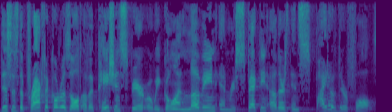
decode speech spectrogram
This is the practical result of a patient spirit where we go on loving and respecting others in spite of their faults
